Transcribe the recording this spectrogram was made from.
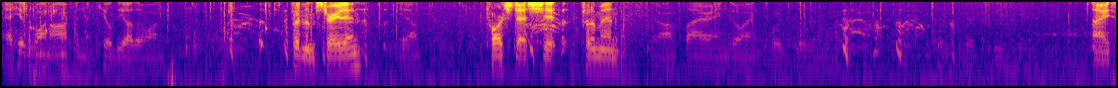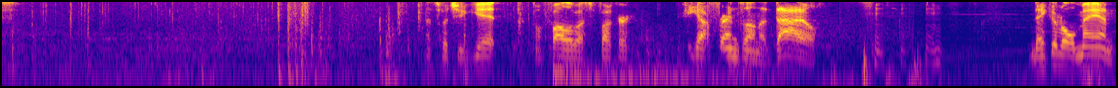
I hit one off and then killed the other one. Putting him straight in. Yeah, Torch that shit. Put him in. they're on fire and going towards the towards the Red Sea Nice. That's what you get. Follow us, fucker. You got friends on the dial. Naked old man.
